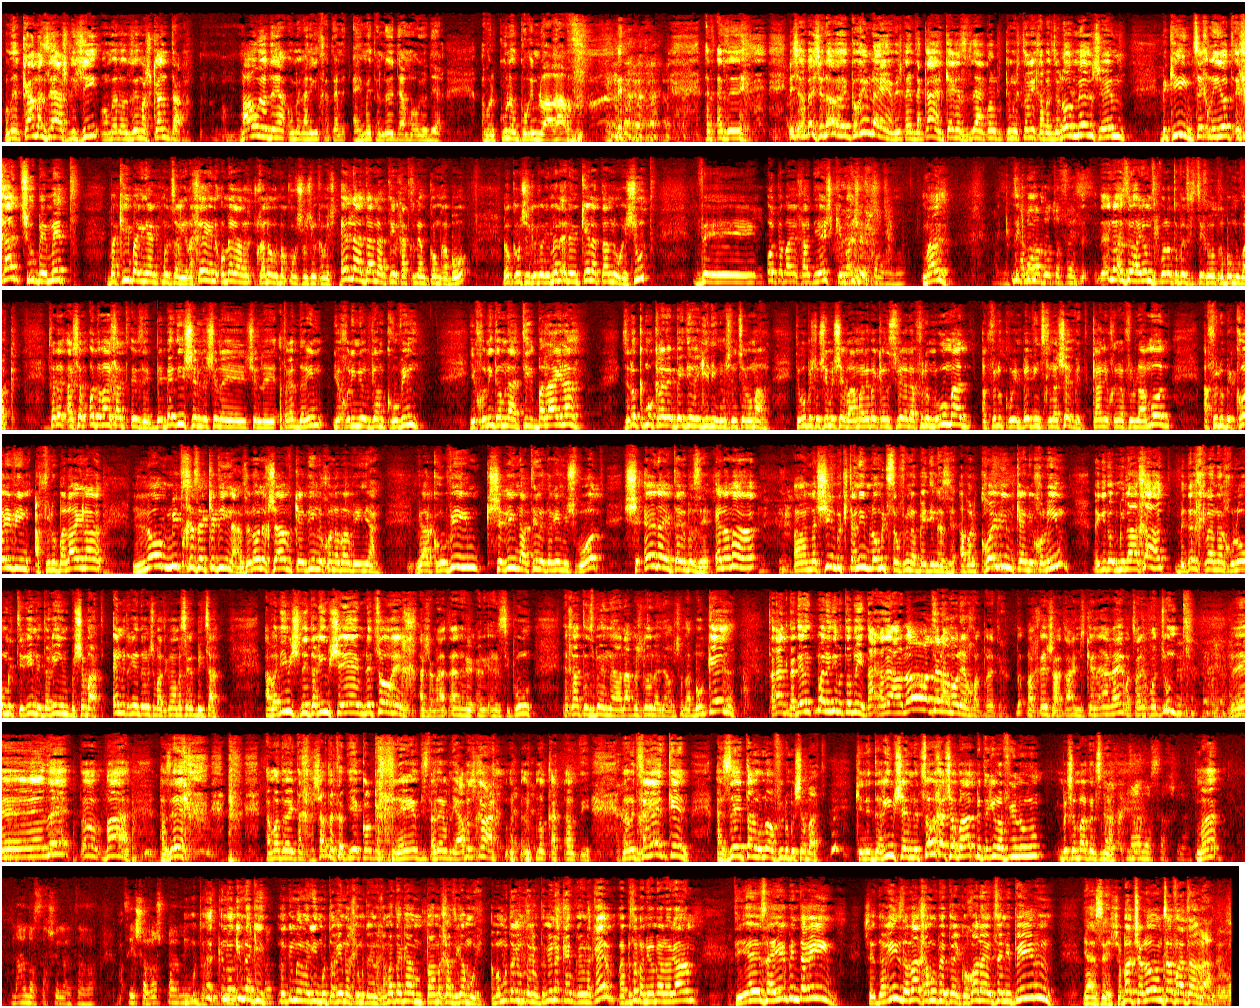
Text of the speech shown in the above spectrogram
הוא אומר, כמה זה השלישי? הוא אומר לו, זה משכנתה. מה הוא יודע? הוא אומר, אני אגיד לך את האמת, האמת, אני לא יודע מה הוא יודע. אבל כולם קוראים לו הרב. אז, אה, יש הרבה שלא קוראים להם, יש להם זקן, כרס וזה, הכל כמו שצריך, אבל זה לא אומר שהם בקיאים, צריך להיות אחד שהוא באמת בקיא בעניין כמו שצריך. לכן אומר ערוך במקור 35, אין לאדם להטיל חד חלילה במקום רבו, לא מקום של גדול ממנו, אלא אם כן נתן לו רשות. ועוד דבר אחד יש, כיוון ש... מה? זה כמה כמו- רבו תופס? זה, לא, זה, היום זה כבר לא תופס, כי צריך להיות רבו מובהק. בסדר? עכשיו עוד דבר אחד, זה, בבית דין של, התרת דרים יכולים להיות גם קרובים, יכולים גם להתיר בלילה, זה לא כמו כללי בית דין רגילים, זה מה שאני רוצה לומר. תראו ב-37, אמר לבית כאן ספירה, אפילו מעומד, אפילו קרובים, בית דין צריכים לשבת. כאן יכולים אפילו לעמוד, אפילו בקרויבים, אפילו בלילה, לא מתחזה כדינה, זה לא נחשב כדין לכל דבר ועניין. והקרובים כשרים להתיר נדרים ושבועות, שאין ההיתר בזה. אלא מה, האנשים בקטנים לא מצטרפים לבית דין הזה, אבל קרויבים כן יכולים. אני אגיד עוד מילה אחת, בדרך כלל אנחנו לא מתירים נדרים בשבת. אין מתירים נדרים בשבת, כמו מסכת ביצה. אבל אם יש נדרים שהם לצורך השבת, אני- סיפור, אחד תעצבן על אבא שלו, לא יודע, שבת בוקר, טרק את הדלת כמו הילדים הטובים, הוא לא רוצה לבוא לאכול פה יותר. אחרי שעתיים מסכן היה רעב, רצה לאכול ג'ונט, וזה, טוב, בא. אז זה, אמרתי לו, היית חשבת שאתה תהיה כל כך רעב, תסתדר בלי אבא שלך? לא חשבתי. לא מתחרט, כן. אז זה התרנו לו אפילו בשבת. כי נדרים שהם לצורך השבת, מתירים אפילו בשבת עצמה. מה הנוסח של ההתרה? מה? מה הנוסח של ההתרה? צריך שלוש פעמים? רק נוהגים להגיד, נוהגים להגיד מותרים לכם, מותרים לכם. אתה גם פעם אחת זה גם מועיל. אבל מותרים, מותרים, מותרים לכם, מותרים לכם, ובסוף אני אומר לו גם, תהיה זהיר בנדרים. שדרים זה דבר חמור ביותר, ככל היוצא מפיו, יעשה. שבת שלום, צפרא טבא.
